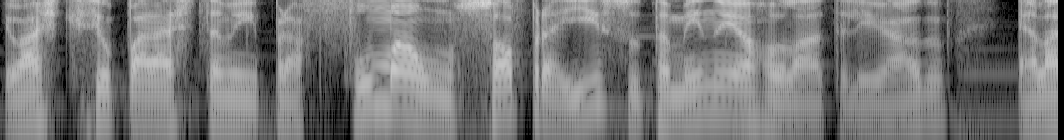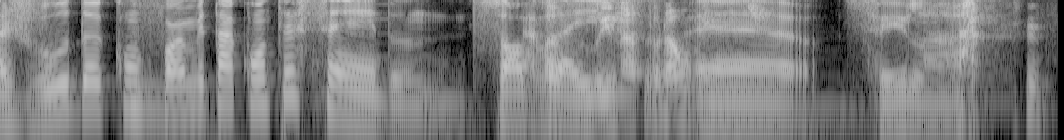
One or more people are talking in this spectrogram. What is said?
Eu acho que se eu parasse também pra fumar um só pra isso, também não ia rolar, tá ligado? Ela ajuda conforme tá acontecendo. Só Ela pra flui isso. naturalmente. É, sei lá.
